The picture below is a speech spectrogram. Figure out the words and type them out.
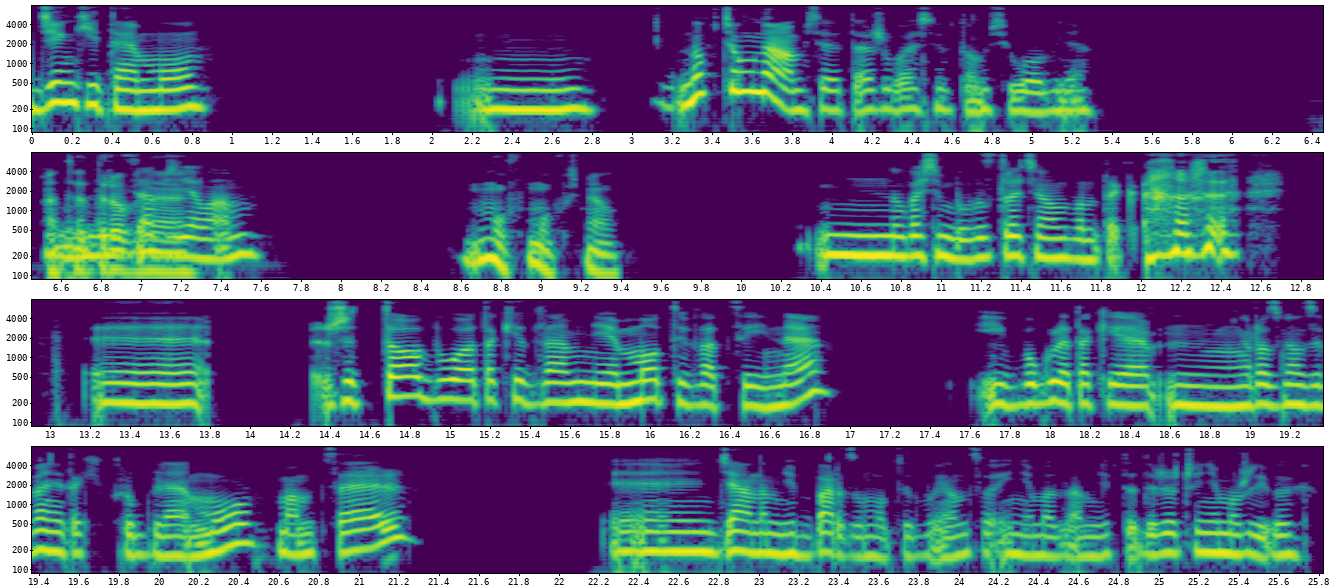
dzięki temu mm, no wciągnęłam się też właśnie w tą siłownię. A te drobne... Zawzięłam. Mów, mów, śmiało. No właśnie, bo straciłam wątek. y, że to było takie dla mnie motywacyjne i w ogóle takie mm, rozwiązywanie takich problemów. Mam cel. y, Działa na mnie bardzo motywująco i nie ma dla mnie wtedy rzeczy niemożliwych.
